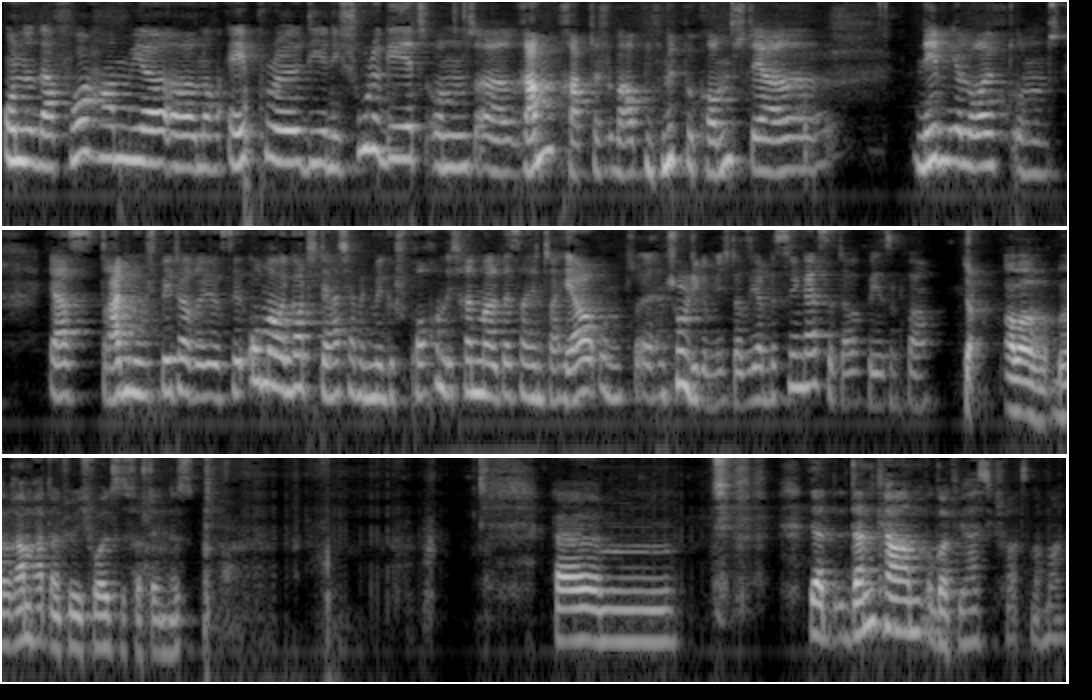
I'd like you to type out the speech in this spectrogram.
Und davor haben wir äh, noch April, die in die Schule geht und äh, Ram praktisch überhaupt nicht mitbekommt, der neben ihr läuft und erst drei Minuten später realisiert, oh mein Gott, der hat ja mit mir gesprochen, ich renne mal besser hinterher und äh, entschuldige mich, dass ich ein bisschen geistet gewesen war. Ja, aber Ram hat natürlich vollstes Verständnis. Ähm, ja, dann kam, oh Gott, wie heißt die Schwarze nochmal?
